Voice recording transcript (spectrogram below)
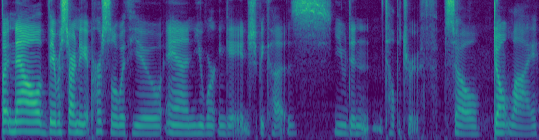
but now they were starting to get personal with you and you weren't engaged because you didn't tell the truth. So don't lie.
